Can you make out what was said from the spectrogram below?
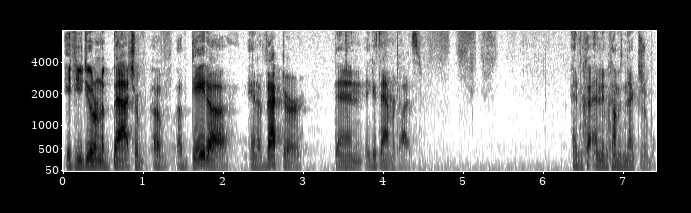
if you do it on a batch of, of, of data in a vector, then it gets amortized. And, and it becomes negligible.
